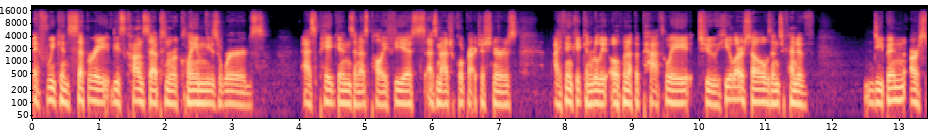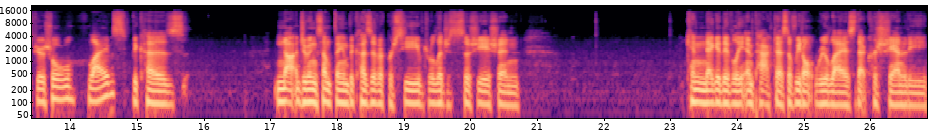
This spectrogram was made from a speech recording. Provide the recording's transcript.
if we can separate these concepts and reclaim these words as pagans and as polytheists, as magical practitioners, I think it can really open up a pathway to heal ourselves and to kind of deepen our spiritual lives because not doing something because of a perceived religious association can negatively impact us if we don't realize that Christianity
